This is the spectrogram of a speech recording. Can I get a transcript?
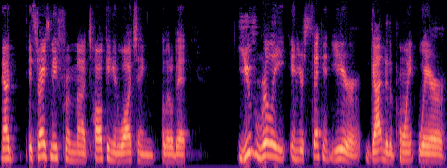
now it strikes me from uh, talking and watching a little bit, you've really in your second year gotten to the point where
